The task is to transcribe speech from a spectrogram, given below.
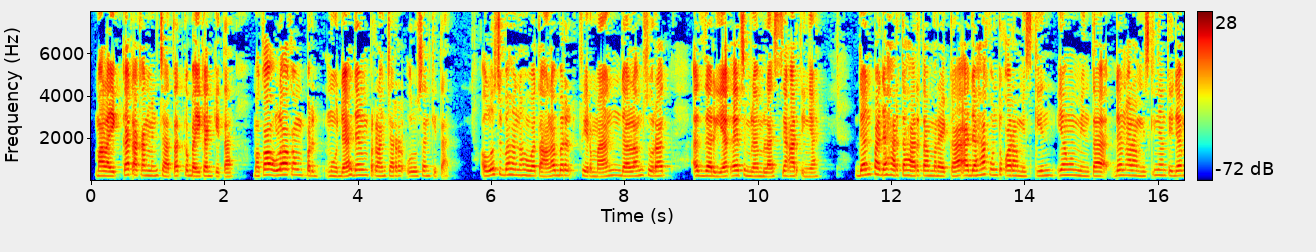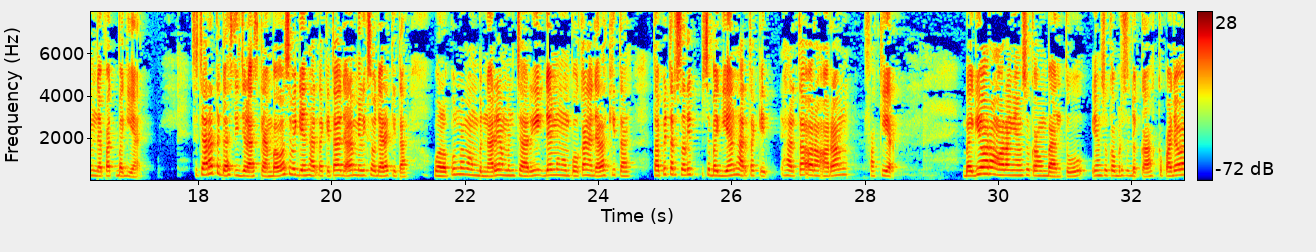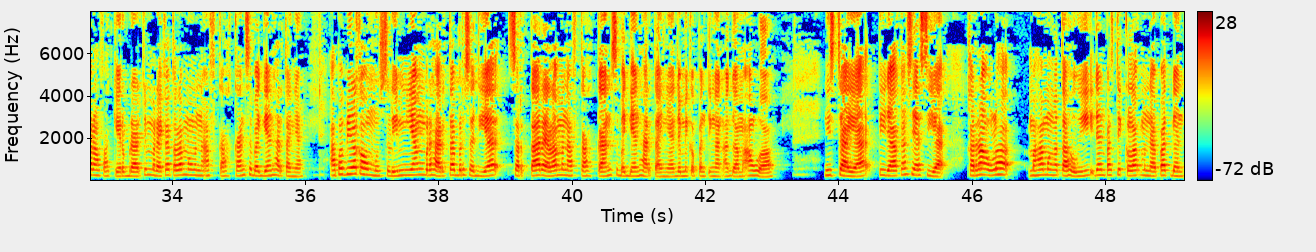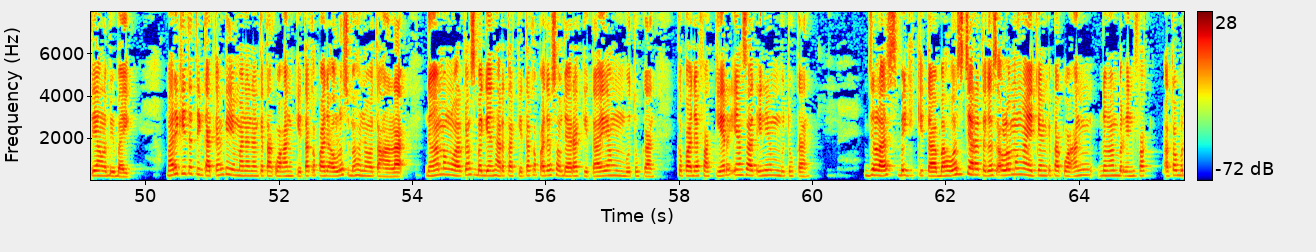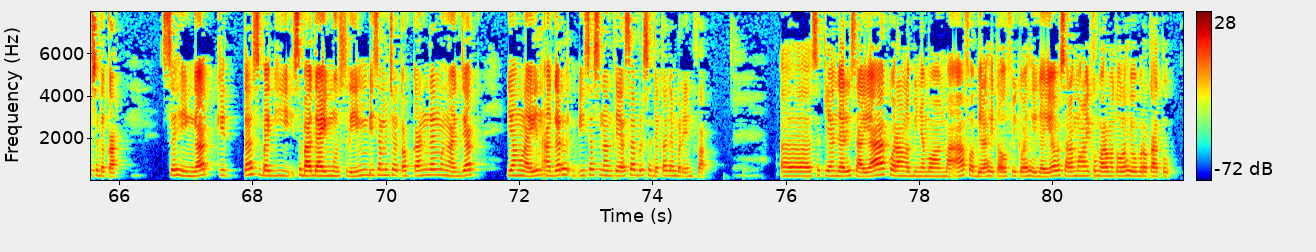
malaikat akan mencatat kebaikan kita, maka Allah akan mempermudah dan memperlancar urusan kita. Allah Subhanahu wa taala berfirman dalam surat Az-Zariyat ayat 19 yang artinya, dan pada harta-harta mereka ada hak untuk orang miskin yang meminta dan orang miskin yang tidak mendapat bagian. Secara tegas dijelaskan bahwa sebagian harta kita adalah milik saudara kita, walaupun memang benar yang mencari dan mengumpulkan adalah kita, tapi terselip sebagian harta harta orang-orang fakir. Bagi orang-orang yang suka membantu, yang suka bersedekah kepada orang fakir, berarti mereka telah menafkahkan sebagian hartanya. Apabila kaum muslim yang berharta bersedia serta rela menafkahkan sebagian hartanya demi kepentingan agama Allah, niscaya tidak akan sia-sia, karena Allah maha mengetahui dan pasti kelak mendapat ganti yang lebih baik. Mari kita tingkatkan keimanan dan ketakwaan kita kepada Allah Subhanahu wa taala dengan mengeluarkan sebagian harta kita kepada saudara kita yang membutuhkan kepada fakir yang saat ini membutuhkan. Jelas bagi kita bahwa secara tegas Allah mengaitkan ketakwaan dengan berinfak atau bersedekah. Sehingga kita sebagai, sebagai muslim bisa mencontohkan dan mengajak yang lain agar bisa senantiasa bersedekah dan berinfak. Uh, sekian dari saya, kurang lebihnya mohon maaf. Wabillahi taufiq wal hidayah. Wassalamualaikum warahmatullahi wabarakatuh.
